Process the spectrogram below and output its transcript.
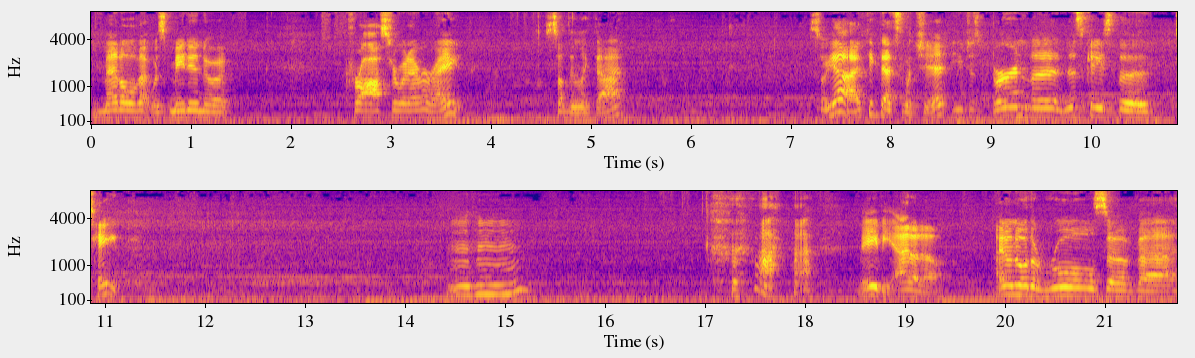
metal that was made into a cross or whatever, right? Something like that. So yeah, I think that's legit. You just burn the, in this case, the tape. Mm-hmm. Maybe, I don't know. I don't know the rules of uh,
